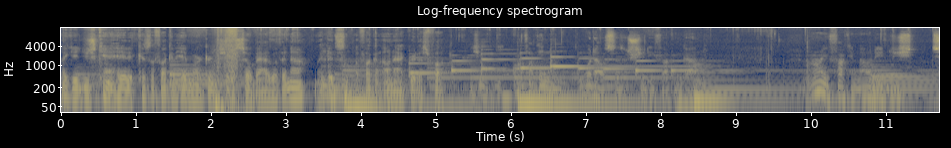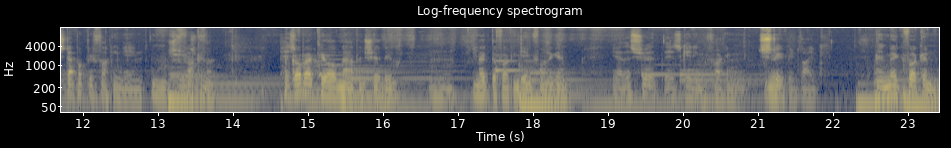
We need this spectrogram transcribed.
like you, you just can't hit it because the fucking hit marker and shit is so bad with it now. Like it's Mhm. a fucking inaccurate as fuck. You, you fucking. What else is a shitty fucking gun? I don't even fucking know, dude. You step up your fucking game. Just guys are fucking fu- piss go back off. to your old map and shit, dude. Mhm. Make the fucking game fun again. Yeah, this shit is getting fucking stupid. Like, and make fucking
